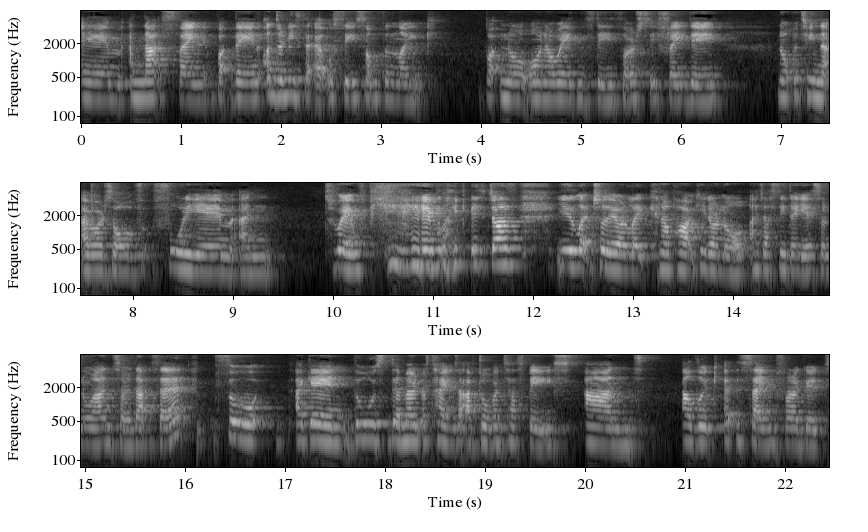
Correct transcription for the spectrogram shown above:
um, and that's fine. But then underneath it, it will say something like, but not on a Wednesday, Thursday, Friday, not between the hours of 4 a.m. and 12 p.m. like it's just you literally are like can I park here or not I just need a yes or no answer that's it so again those the amount of times that I've drove into a space and I look at the sign for a good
